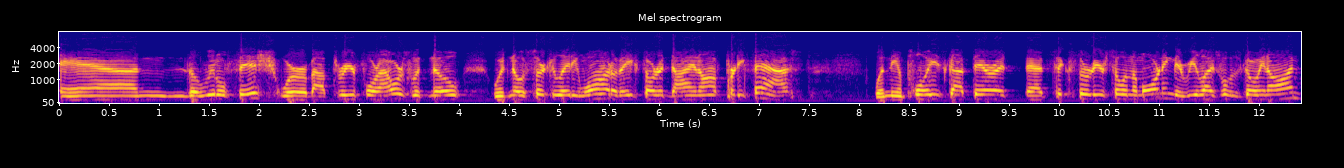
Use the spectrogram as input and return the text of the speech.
and the little fish were about three or four hours with no with no circulating water. They started dying off pretty fast. When the employees got there at at six thirty or so in the morning, they realized what was going on,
